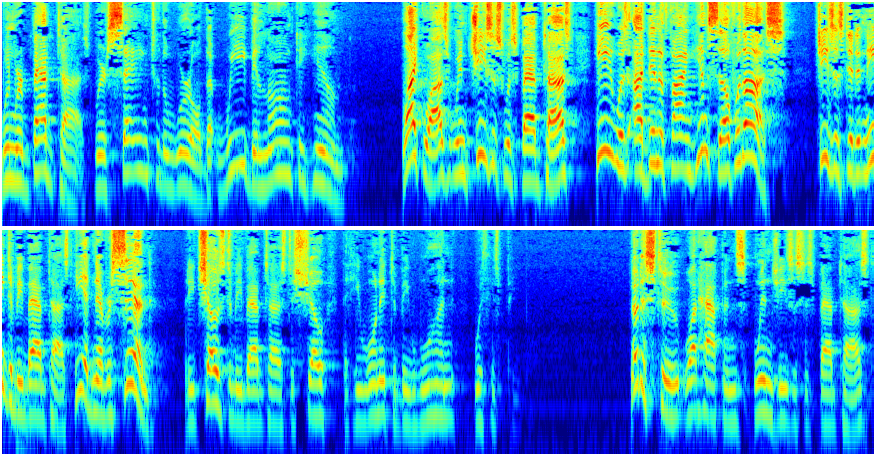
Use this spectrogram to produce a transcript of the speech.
When we're baptized, we're saying to the world that we belong to Him. Likewise, when Jesus was baptized, He was identifying Himself with us. Jesus didn't need to be baptized. He had never sinned. But he chose to be baptized to show that he wanted to be one with his people. Notice, too, what happens when Jesus is baptized.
